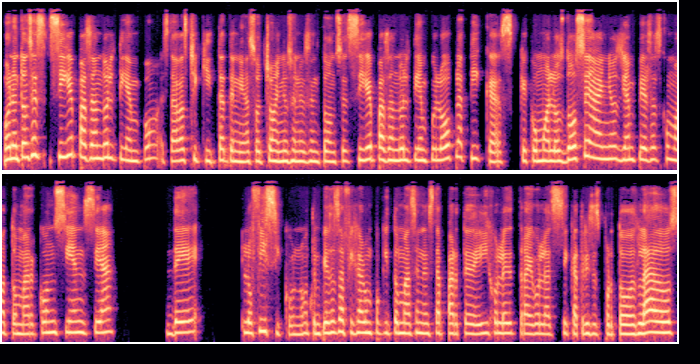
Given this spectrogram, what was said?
Bueno, entonces sigue pasando el tiempo. Estabas chiquita, tenías ocho años en ese entonces. Sigue pasando el tiempo y luego platicas que como a los 12 años ya empiezas como a tomar conciencia de lo físico, ¿no? Te empiezas a fijar un poquito más en esta parte de, híjole, traigo las cicatrices por todos lados,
